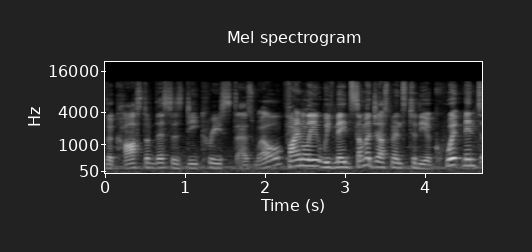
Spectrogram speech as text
the cost of this is decreased as well. Finally we've made some adjustments to the equipment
